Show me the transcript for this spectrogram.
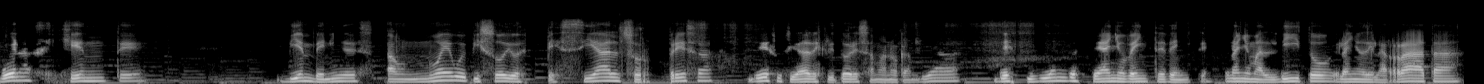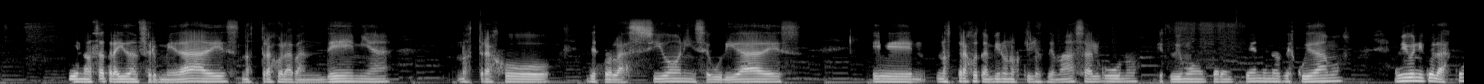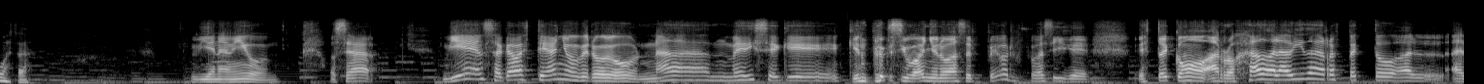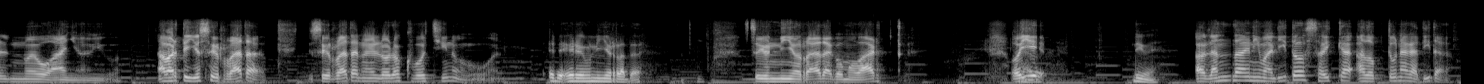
Buenas gente, bienvenidos a un nuevo episodio especial, sorpresa, de Sociedad de Escritores a Mano Cambiada, despidiendo este año 2020, un año maldito, el año de la rata, que nos ha traído enfermedades, nos trajo la pandemia, nos trajo desolación, inseguridades, eh, nos trajo también unos kilos de más algunos, que estuvimos en cuarentena y nos descuidamos. Amigo Nicolás, ¿cómo está? Bien, amigo. O sea, bien, se acaba este año, pero nada me dice que, que, el próximo año no va a ser peor. Así que estoy como arrojado a la vida respecto al, al nuevo año, amigo. Aparte, yo soy rata. Yo soy rata en el horóscopo chino. Bueno. Eres un niño rata. Soy un niño rata como Bart. Oye, dime. Hablando de animalitos, ¿sabéis que adopté una gatita?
